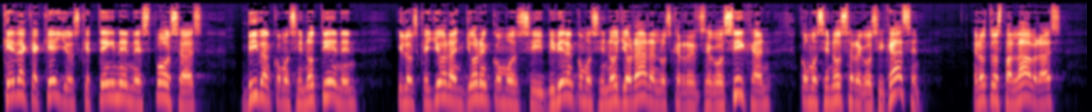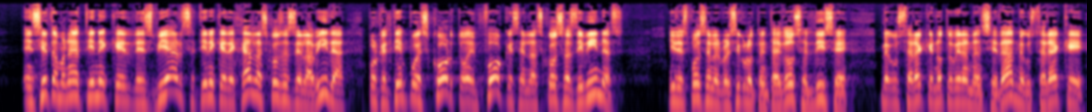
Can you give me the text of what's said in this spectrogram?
Queda que aquellos que tienen esposas vivan como si no tienen, y los que lloran lloren como si vivieran como si no lloraran, los que se regocijan como si no se regocijasen. En otras palabras, en cierta manera tiene que desviarse, tiene que dejar las cosas de la vida, porque el tiempo es corto, enfoques en las cosas divinas. Y después en el versículo 32 él dice, me gustaría que no tuvieran ansiedad, me gustaría que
